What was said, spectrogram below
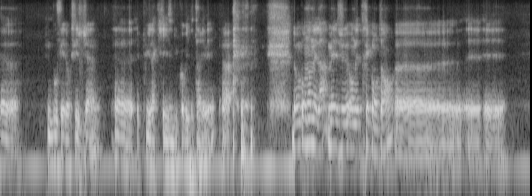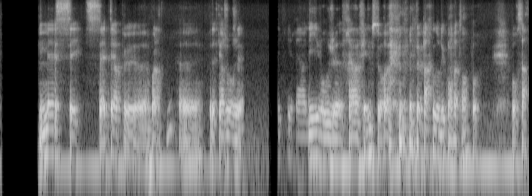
une bouffée d'oxygène. et puis, la crise du Covid est arrivée. Donc, on en est là. Mais on est très content. Et, mais c'est, un peu. voilà. peut-être qu'un jour, je j'écrirai un livre ou je ferai un film sur euh, le parcours du combattant pour, pour ça.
